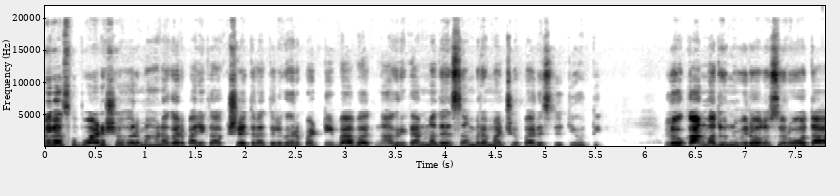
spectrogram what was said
मिरज कुपवाड शहर महानगरपालिका क्षेत्रातील घरपट्टीबाबत नागरिकांमध्ये संभ्रमाची परिस्थिती होती. लोकांमधून विरोध सुरू होता.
